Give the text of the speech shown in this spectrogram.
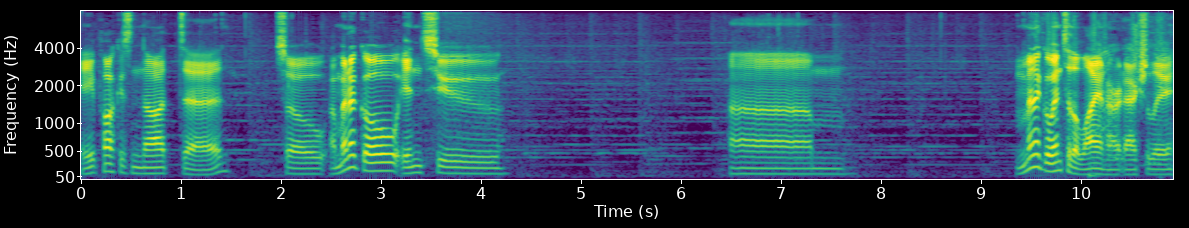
APOC is not dead. So I'm gonna go into um I'm gonna go into the Lionheart actually.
